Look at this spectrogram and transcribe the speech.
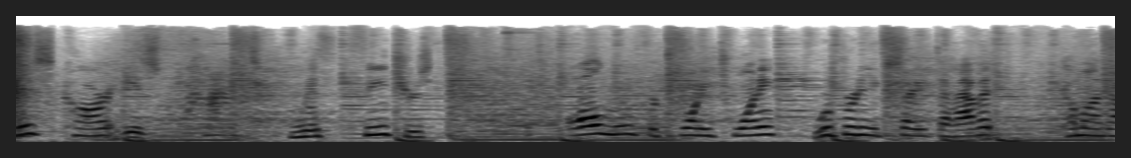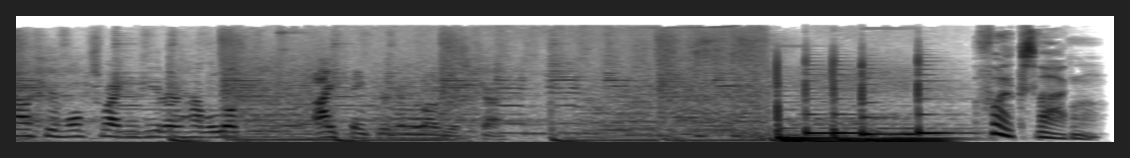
This car is packed with features. It's all new for 2020. We're pretty excited to have it. Come on down to your Volkswagen dealer and have a look. I think you're going to love this car. Volkswagen.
